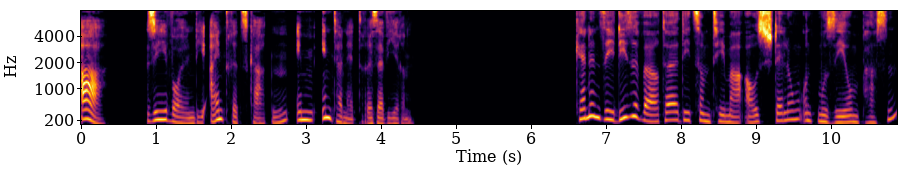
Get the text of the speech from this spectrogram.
A. Sie wollen die Eintrittskarten im Internet reservieren. Kennen Sie diese Wörter, die zum Thema Ausstellung und Museum passen?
